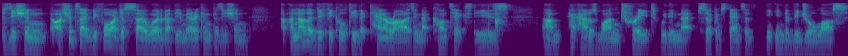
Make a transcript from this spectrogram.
position, I should say, before I just say a word about the American position, another difficulty that can arise in that context is um, how does one treat within that circumstance of individual loss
